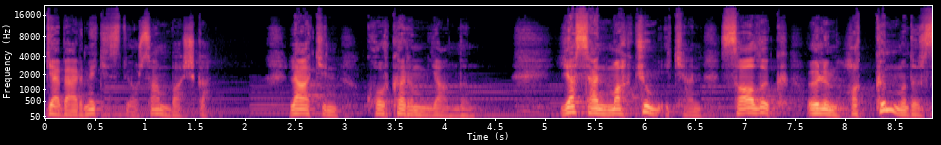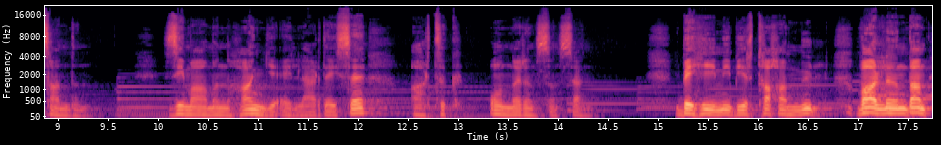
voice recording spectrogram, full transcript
Gebermek istiyorsan başka. Lakin korkarım yandın. Ya sen mahkum iken sağlık, ölüm hakkın mıdır sandın? Zimamın hangi ellerdeyse artık onlarınsın sen. Behimi bir tahammül, varlığından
